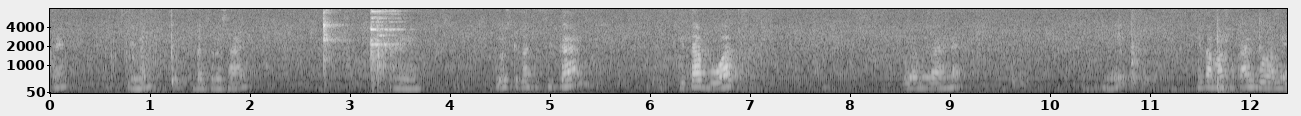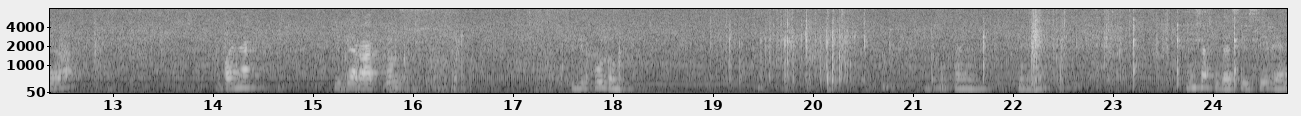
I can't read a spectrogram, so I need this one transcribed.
Oke ini sudah selesai. Ini terus kita sisihkan kita buat gula merahnya. Ini kita masukkan gula merah. Sebanyak 370 masukkan ini. Ini saya sudah sisir ya.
